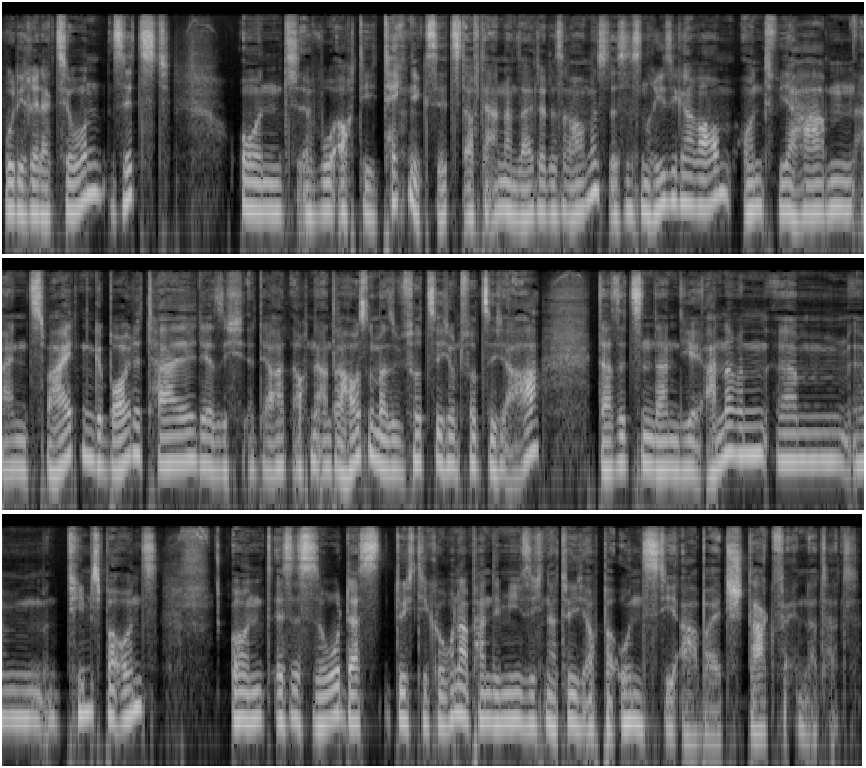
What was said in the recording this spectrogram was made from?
wo die Redaktion sitzt und äh, wo auch die Technik sitzt auf der anderen Seite des Raumes. Das ist ein riesiger Raum und wir haben einen zweiten Gebäudeteil, der sich, der hat auch eine andere Hausnummer, also 40 und 40a. Da sitzen dann die anderen ähm, ähm, Teams bei uns und es ist so, dass durch die Corona-Pandemie sich natürlich auch bei uns die Arbeit stark verändert hat.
